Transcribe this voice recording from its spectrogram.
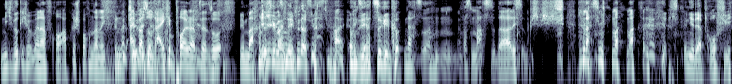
nicht wirklich mit meiner Frau abgesprochen, sondern ich bin einfach so reingepoltert, gesagt, so, wir machen das ich jetzt so. übernehme das jetzt mal. Und sie hat so geguckt und dachte so, hm, was machst du da? Und ich so, psch, psch, lass mich mal machen. Ich bin hier der Profi.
